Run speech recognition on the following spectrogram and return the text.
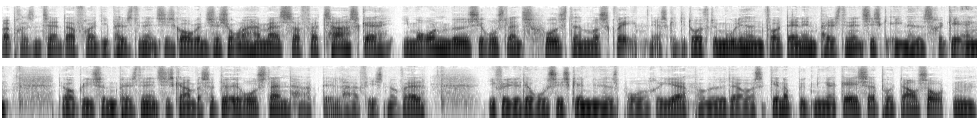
Repræsentanter fra de palæstinensiske organisationer Hamas og Fatah skal i morgen mødes i Ruslands hovedstad Moskva. Her skal de drøfte muligheden for at danne en palæstinensisk enhedsregering. Det oplyser den palæstinensiske ambassadør i Rusland, Abdel Hafiz Noval. Ifølge det russiske nyhedsbureau RIA på mødet der er også genopbygning af Gaza på dagsordenen.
